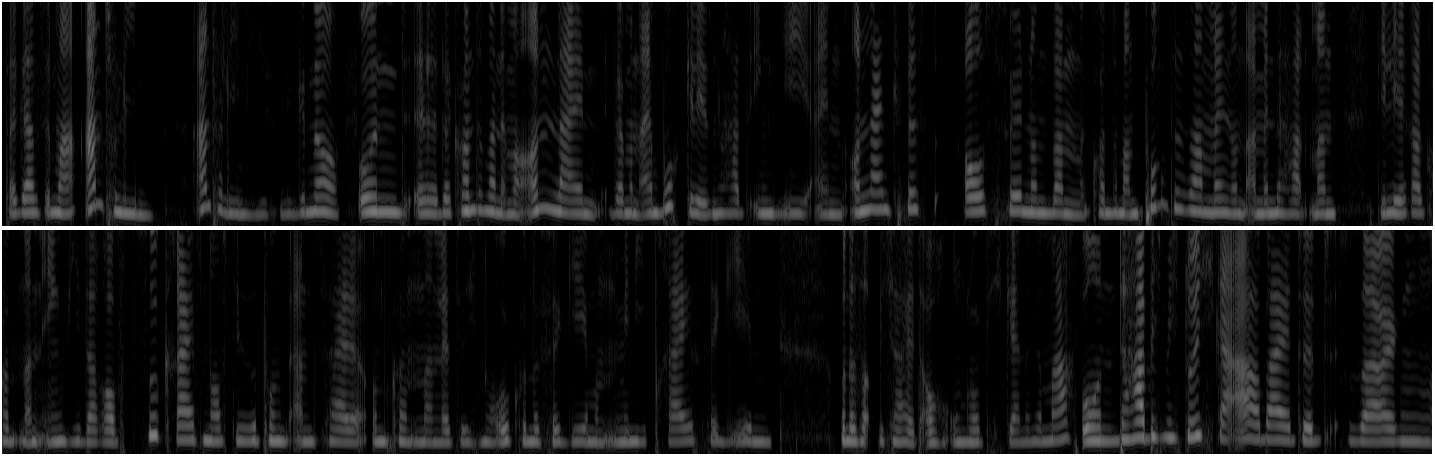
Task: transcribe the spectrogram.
Da gab es immer Antolin. Antolin hießen die, genau. Und äh, da konnte man immer online, wenn man ein Buch gelesen hat, irgendwie ein Online-Quiz ausfüllen und dann konnte man Punkte sammeln und am Ende hat man, die Lehrer konnten dann irgendwie darauf zugreifen, auf diese Punktanzahl und konnten dann letztlich eine Urkunde vergeben und einen Mini-Preis vergeben. Und das habe ich halt auch unglaublich gerne gemacht. Und da habe ich mich durchgearbeitet, sozusagen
